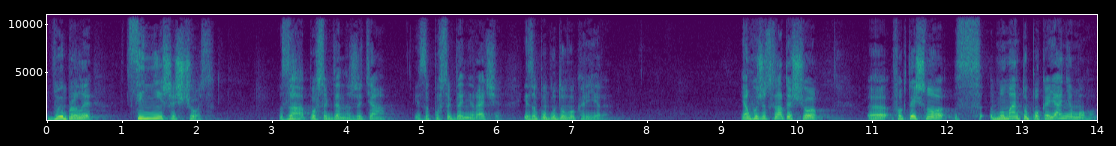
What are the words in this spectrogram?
вибрали цінніше щось за повсякденне життя і за повсякденні речі, і за побудову кар'єри. Я вам хочу сказати, що е, фактично з моменту покаяння мого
